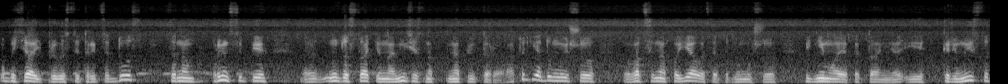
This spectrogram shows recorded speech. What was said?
Обіцяють привезти 30 доз. Це нам, в принципі, ну, достатньо на місяць, на, на півтора. А тоді я думаю, що вакцина появиться, тому що піднімає питання і керівництво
